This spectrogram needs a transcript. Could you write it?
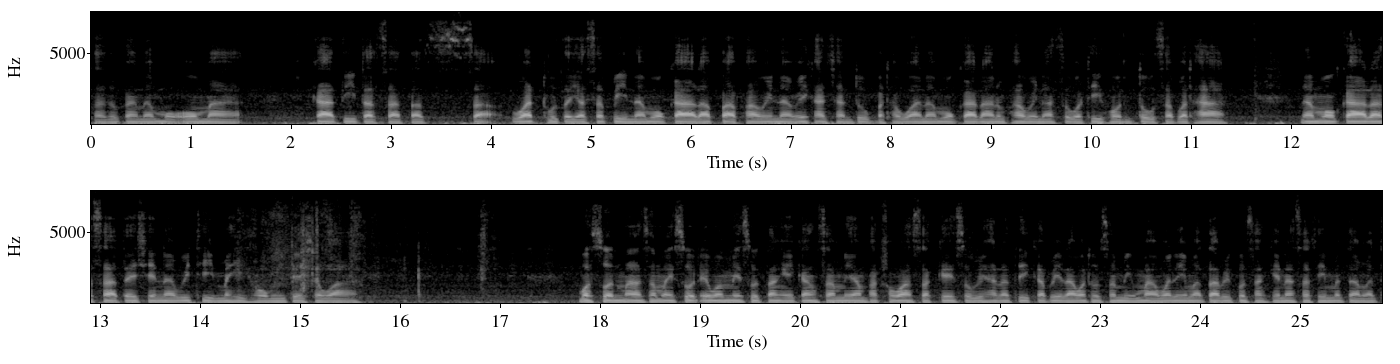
สาธุกังนะโมโอมากาตีตัสสะตัสสะวัตถุตยสสปีนะโมการัปปะภาเวนะเวคาฉันตุปัทวานะโมการานุภาเวนะสุวัติหนตุสัพพทานะโมการัสสะเตเชนะวิธีมหิโหมิเตชวา บทสวดมาสมัยสวดเอวันเมสุตังเอกังสัมมยังภควาสักเกสุวิหารติกาเปลาวัตถุสมิงมาวเนมาตาภิกขุสังเคนะสัทธิมัจามาเต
